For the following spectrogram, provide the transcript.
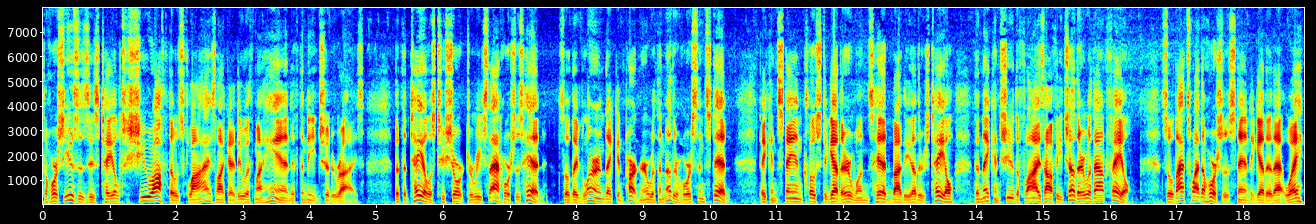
The horse uses his tail to shoo off those flies, like I do with my hand if the need should arise. But the tail is too short to reach that horse's head, so they've learned they can partner with another horse instead. They can stand close together, one's head by the other's tail, then they can shoo the flies off each other without fail. So that's why the horses stand together that way.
